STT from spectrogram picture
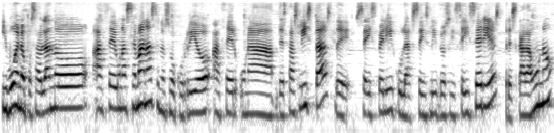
Y bueno, pues hablando hace unas semanas se nos ocurrió hacer una de estas listas de seis películas, seis libros y seis series, tres cada uno,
